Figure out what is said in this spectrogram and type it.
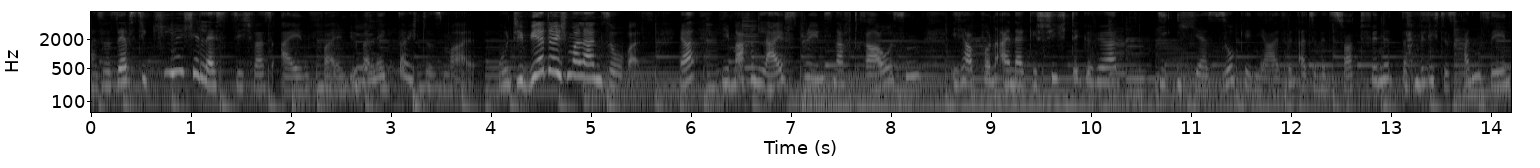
Also selbst die Kirche lässt sich was einfallen. Überlegt euch das mal. Motiviert euch mal an sowas. Ja, die machen Livestreams nach draußen. Ich habe von einer Geschichte gehört, die ich ja so genial finde. Also wenn es stattfindet, dann will ich das ansehen.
